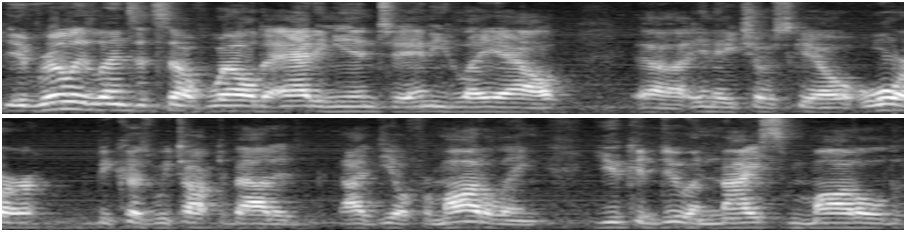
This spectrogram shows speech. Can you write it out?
it really lends itself well to adding into any layout uh, in HO scale, or because we talked about it, ideal for modeling, you can do a nice modeled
